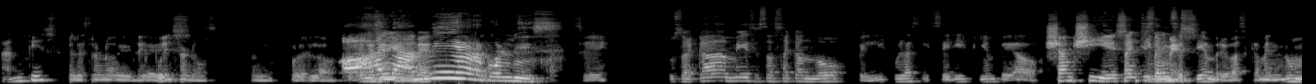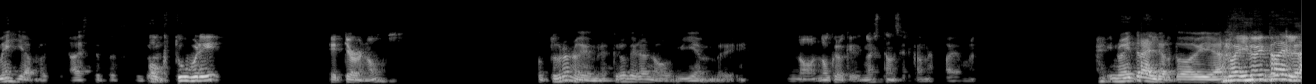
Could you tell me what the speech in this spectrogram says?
antes. El estreno de, de Después. Eternals también, por ese lado. ¡Ah, la miércoles! Sí. O sea, cada mes está sacando películas y series bien pegados. Shang-Chi es Shang-Chi en sale en septiembre, básicamente. En un mes ya a este Octubre, Eternals. octubre o noviembre, creo que era noviembre. No, no creo que no es tan cercano a Spider-Man. Y no hay tráiler todavía. No hay, no hay tráiler.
